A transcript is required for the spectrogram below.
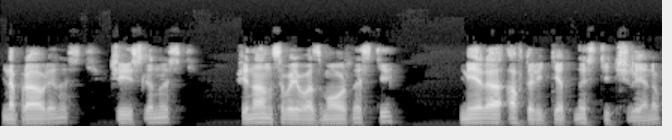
Направленность, численность, финансовые возможности, мера авторитетности членов.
